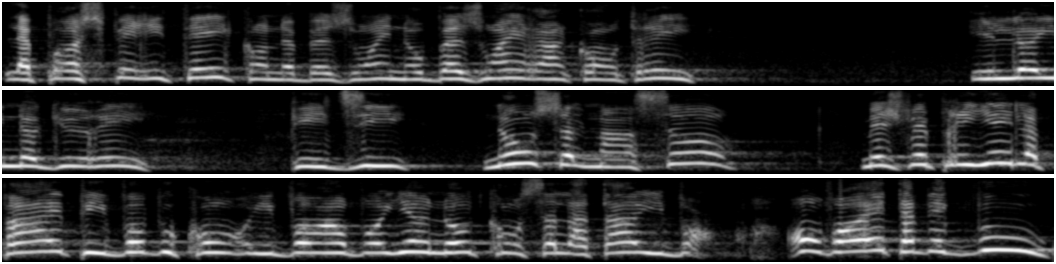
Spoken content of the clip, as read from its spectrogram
la prospérité qu'on a besoin, nos besoins rencontrés. Il l'a inauguré. Puis il dit, non seulement ça, mais je vais prier le Père, puis il va, vous, envoyer un autre consolateur. Il va, on va être avec vous.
